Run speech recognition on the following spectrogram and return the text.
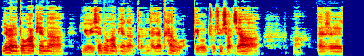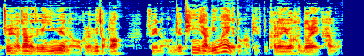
日本的动画片呢，有一些动画片呢，可能大家看过，比如《足球小将》啊啊，但是《足球小将》的这个音乐呢，我可能没找到，所以呢，我们就听一下另外一个动画片，可能有很多人也看过。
